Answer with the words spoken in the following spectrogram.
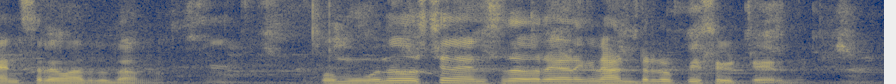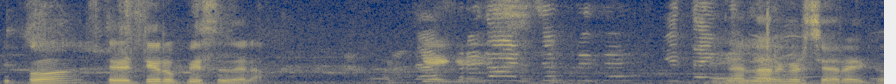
ആൻസർ മാത്രം തന്നു. അപ്പോൾ മൂന്ന് ക്വസ്റ്റ്യൻ ആൻസർ പറയുകയാണെങ്കിൽ ഹൺഡ്രഡ് റുപ്പീസ് കിട്ടുമായിരുന്നു ഇപ്പോൾ തേർട്ടി റുപ്പീസ് തരാം. ഇതെല്ലാവരും കൂടി ഷെയർ ആയിക്കോ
